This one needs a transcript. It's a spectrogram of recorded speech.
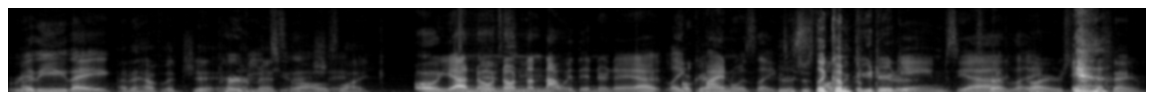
really like I didn't have legit pervy internet to till that I was shit. like. Oh yeah, no, no, no, not with internet. I, like Okay. mine was like You just, just the, on the computer computer. games. Yeah, respect. like Alright, respect. same,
